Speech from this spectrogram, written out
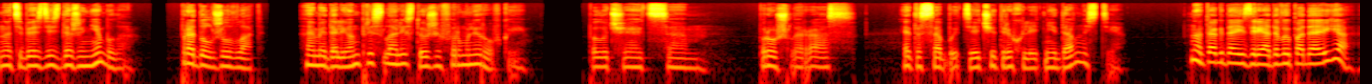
Но тебя здесь даже не было, продолжил Влад. А медальон прислали с той же формулировкой. Получается, прошлый раз это событие четырехлетней давности? Но тогда из ряда выпадаю я,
